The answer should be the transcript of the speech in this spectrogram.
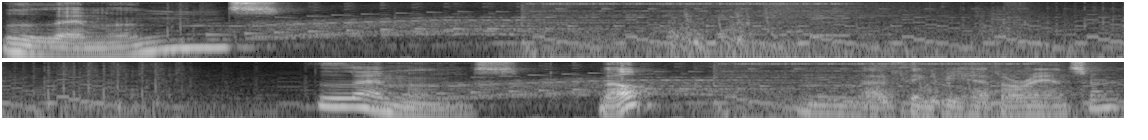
Lemons. Lemons. Well, mm, I think we have our answer.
